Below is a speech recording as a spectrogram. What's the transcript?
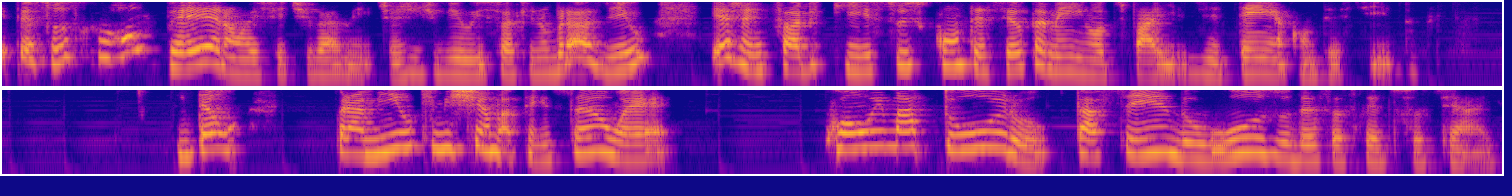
E pessoas que romperam efetivamente. A gente viu isso aqui no Brasil e a gente sabe que isso aconteceu também em outros países e tem acontecido. Então, para mim, o que me chama a atenção é quão imaturo está sendo o uso dessas redes sociais.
